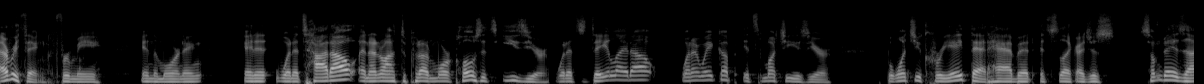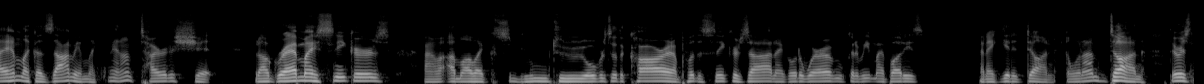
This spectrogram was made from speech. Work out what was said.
everything for me in the morning. And it when it's hot out and I don't have to put on more clothes, it's easier. When it's daylight out, when I wake up, it's much easier. But once you create that habit, it's like I just some days I am like a zombie. I'm like, man, I'm tired of shit. But I'll grab my sneakers. I'm like zoom to over to the car and I put the sneakers on. I go to where I'm going to meet my buddies, and I get it done. And when I'm done, there is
